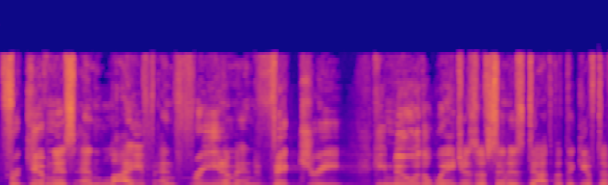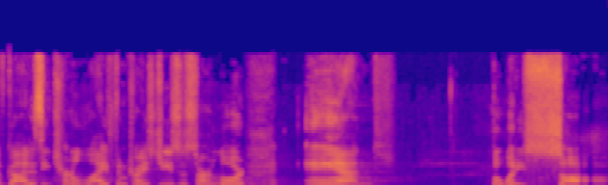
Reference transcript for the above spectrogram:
forgiveness and life and freedom and victory. He knew the wages of sin is death, but the gift of God is eternal life in Christ Jesus our Lord. And, but what he saw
